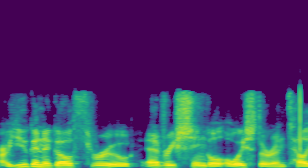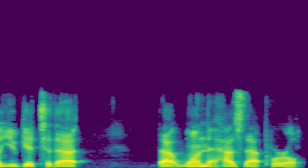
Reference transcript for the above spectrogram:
are you going to go through every single oyster until you get to that that one that has that pearl?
